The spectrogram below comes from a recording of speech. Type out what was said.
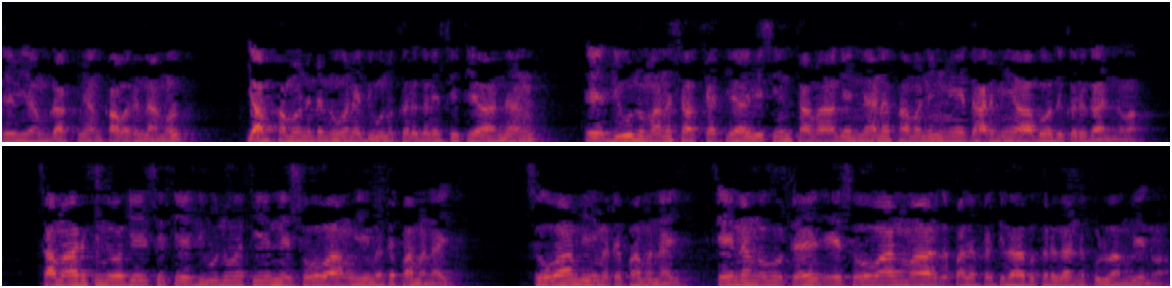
දෙවියන් බ්‍රහ්මයන් කවර නමුත් යම් පමණකට නුවණ දියුණු කරගෙන සිටියා නම් ඒ දියුණු මනසක් ඇතිය විසින් සමාගේ නැන පමණින් මේ ධර්මය ආબોධ කරගන්නවා. සමහර කෙනෙකුගේ සිතේ දියුණුව තියෙන්නේ සෝවාන් වීමට පමණයි. සෝවාන් වීමට පමණයි. එනම් ඔහුට ඒ සෝවාන් මාර්ගඵල ප්‍රතිලාභ කරගන්න පුළුවන් වෙනවා.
